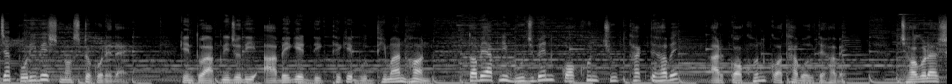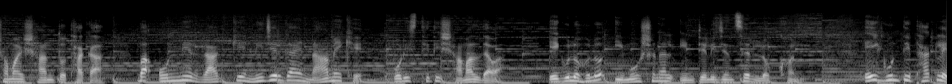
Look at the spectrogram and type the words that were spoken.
যা পরিবেশ নষ্ট করে দেয়। কিন্তু আপনি যদি আবেগের দিক থেকে বুদ্ধিমান হন, তবে আপনি বুঝবেন কখন চুপ থাকতে হবে আর কখন কথা বলতে হবে। ঝগড়ার সময় শান্ত থাকা বা অন্যের রাগকে নিজের গায়ে না মেখে পরিস্থিতি সামাল দেওয়া, এগুলো হলো ইমোশনাল ইন্টেলিজেন্সের লক্ষণ। এই গুণটি থাকলে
